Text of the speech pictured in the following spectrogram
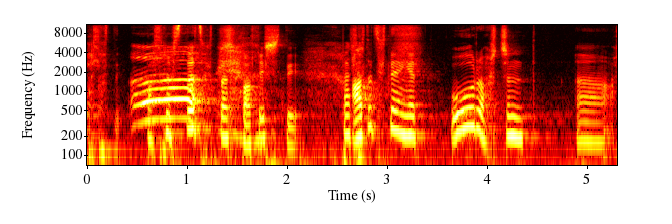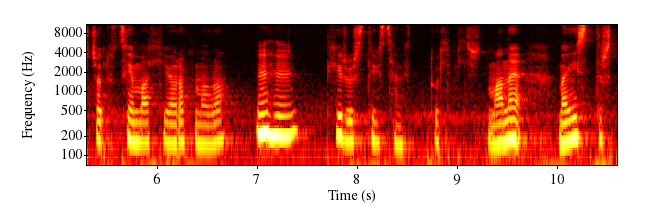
болох болох ёстой цагтаа болно шүү дээ. Одоо гэхдээ ингээд өөр орчинд очиод үзэх юм бол Европ мавро. Аа. Тэгэхээр өөрсдөө тэгж санагддгүй юм биш шүү дээ. Манай магистрт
